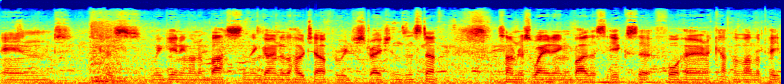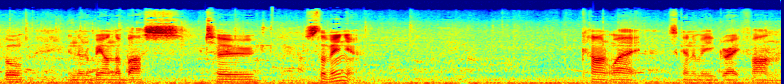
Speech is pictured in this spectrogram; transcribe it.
and because we're getting on a bus and then going to the hotel for registrations and stuff. So I'm just waiting by this exit for her and a couple of other people, and then we'll be on the bus to Slovenia. Can't wait. It's going to be great fun.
